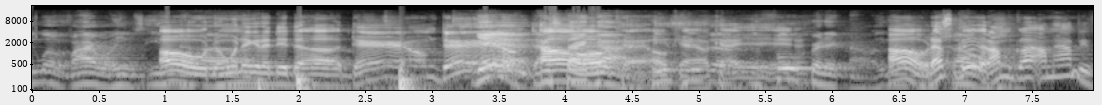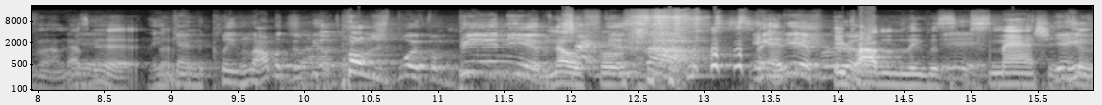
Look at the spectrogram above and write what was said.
he went viral. He was eating oh, the uh, one nigga that did the uh, damn, damn. Yeah, that's oh, that guy. okay, He's- okay, he's okay, a, yeah, a food yeah. critic now. He Oh, that's good. I'm glad. I'm happy for him. That's Yeah. good. He That's came good. to Cleveland. I'm gonna be a Polish boy from B&M. No, Check fool. this out. He did for he real. probably was Yeah. smashing. Yeah, he too. was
